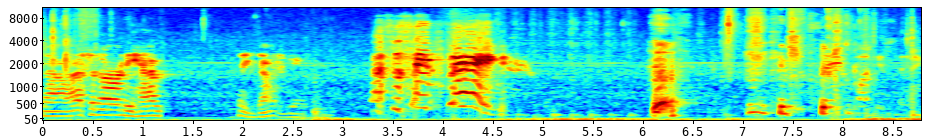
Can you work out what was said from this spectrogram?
No, I said I already have. They don't do. it. That's the same thing. Same fucking thing.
